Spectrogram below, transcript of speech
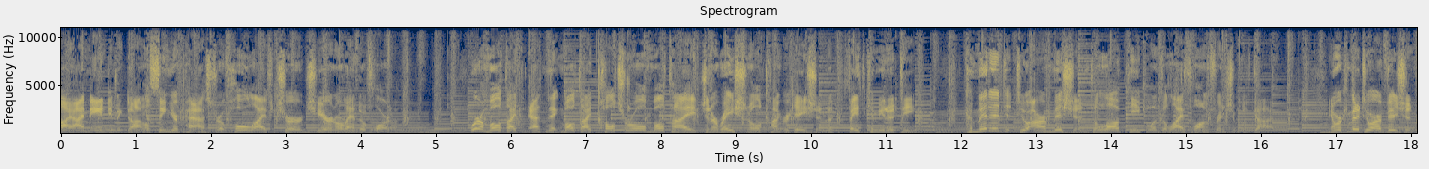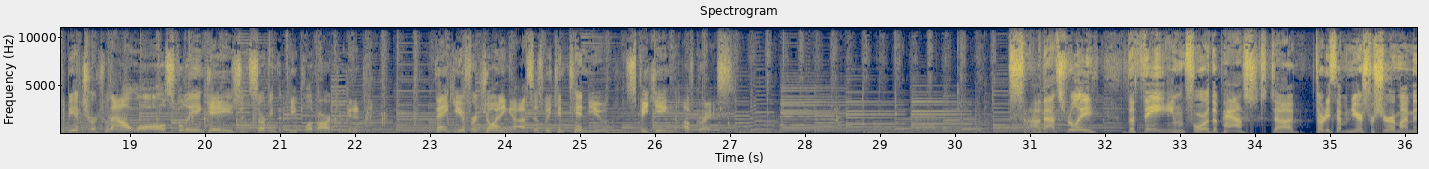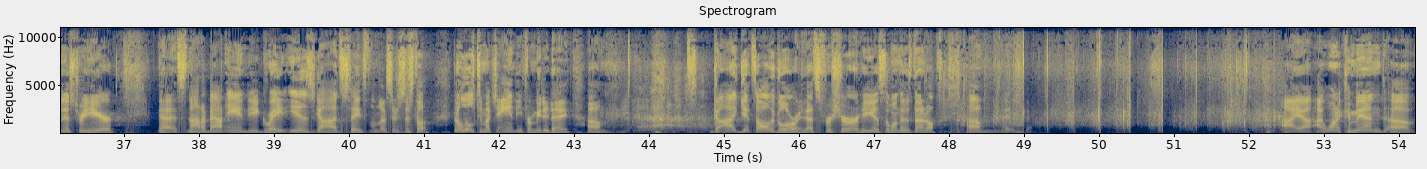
Hi, I'm Andy McDonald, Senior Pastor of Whole Life Church here in Orlando, Florida. We're a multi ethnic, multicultural, multi generational congregation, a faith community committed to our mission to love people into lifelong friendship with God. And we're committed to our vision to be a church without walls, fully engaged in serving the people of our community. Thank you for joining us as we continue speaking of grace. Uh, that's really the theme for the past uh, 37 years for sure in my ministry here. Uh, it's not about Andy. Great is God's faithfulness. There's just a, been a little too much Andy for me today. Um, God gets all the glory. That's for sure. He is the one that has done it all. Um, I, uh, I want to commend uh,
